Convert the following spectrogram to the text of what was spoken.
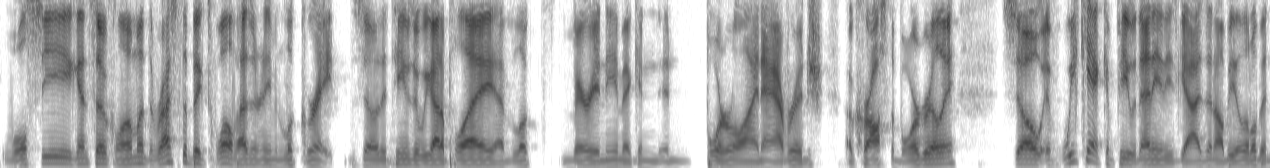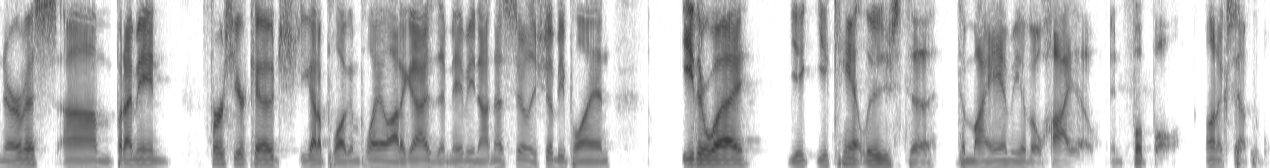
We'll see against Oklahoma. The rest of the Big 12 hasn't even looked great. So the teams that we got to play have looked very anemic and, and borderline average across the board, really. So if we can't compete with any of these guys, then I'll be a little bit nervous. Um, but I mean, first year coach, you got to plug and play a lot of guys that maybe not necessarily should be playing. Either way, you you can't lose to to Miami of Ohio in football. Unacceptable.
